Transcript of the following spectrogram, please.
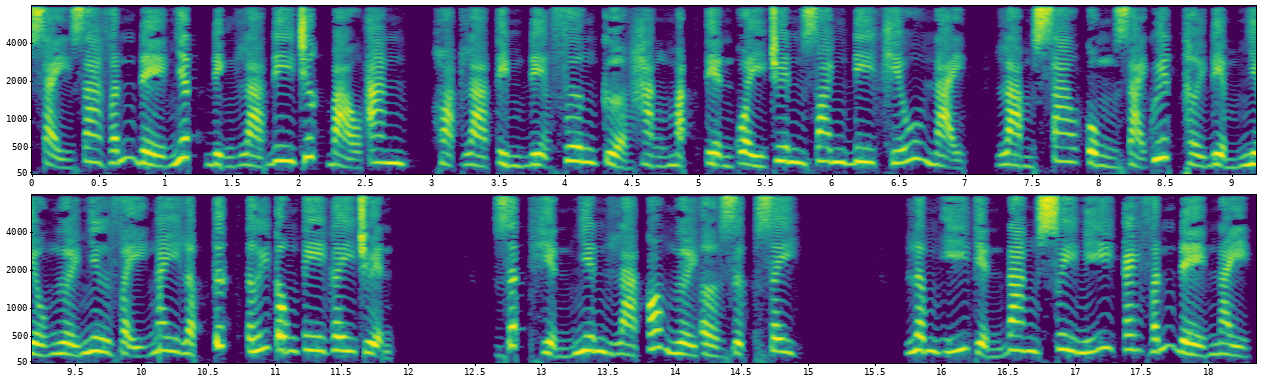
Xảy ra vấn đề nhất định là đi trước bảo an, hoặc là tìm địa phương cửa hàng mặt tiền quầy chuyên doanh đi khiếu nại, làm sao cùng giải quyết thời điểm nhiều người như vậy ngay lập tức tới công ty gây chuyện. Rất hiển nhiên là có người ở rực dây. Lâm Ý Tiễn đang suy nghĩ cái vấn đề này,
